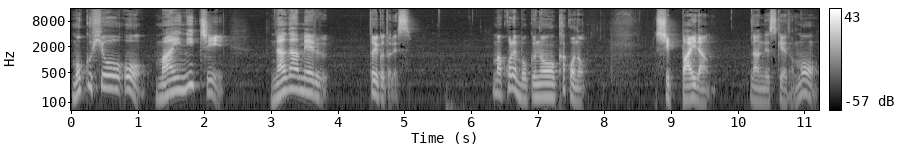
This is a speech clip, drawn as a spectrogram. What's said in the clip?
目標を毎日眺めるということです。まあこれ僕の過去の失敗談なんですけれども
